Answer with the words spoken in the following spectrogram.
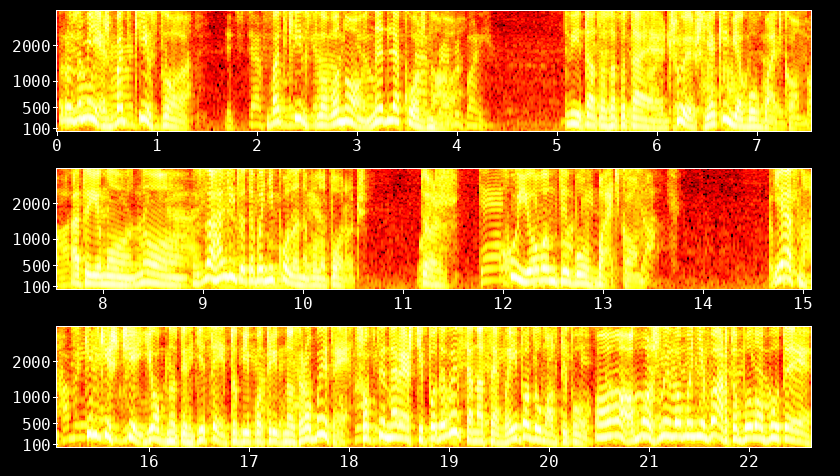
Розумієш, батьківство. Батьківство воно не для кожного. Твій тато запитає, чуєш, яким я був батьком? А ти йому, ну, взагалі-то тебе ніколи не було поруч. Тож, хуйовим ти був батьком. Ясно, скільки ще йобнутих дітей тобі потрібно зробити, щоб ти нарешті подивився на себе і подумав, типу, о, можливо, мені варто було бути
